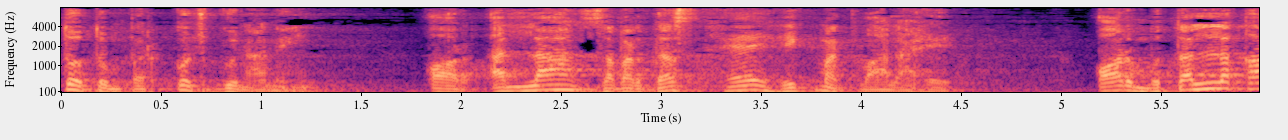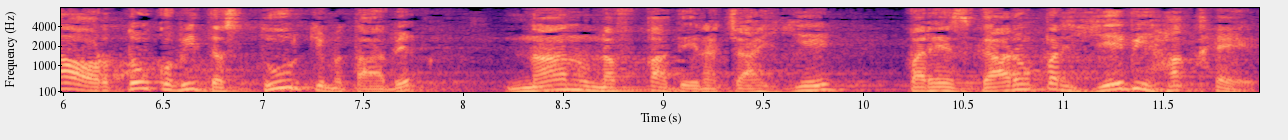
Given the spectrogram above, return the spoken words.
तो तुम पर कुछ गुना नहीं। और अल्लाह ज़बरदस्त है, हिकमत वाला है। और मुतलका औरतों को भी दस्तूर के मुताबिक नान नफका देना चाहिए, परहेजगारों पर यह भी हक है।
